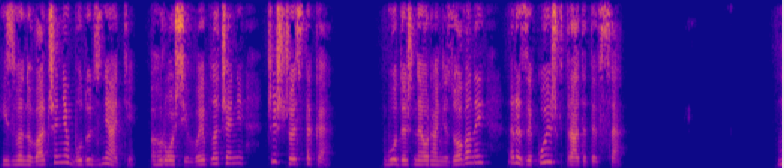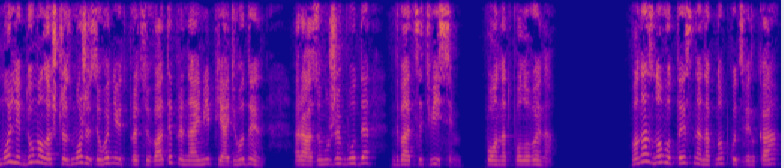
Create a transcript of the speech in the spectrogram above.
і звинувачення будуть зняті, гроші виплачені чи щось таке. Будеш неорганізований, ризикуєш втратити все. Моллі думала, що зможе сьогодні відпрацювати принаймні 5 годин, разом уже буде 28, понад половина. Вона знову тисне на кнопку дзвінка,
